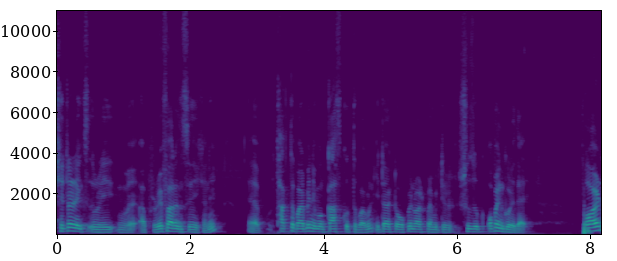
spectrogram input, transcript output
সেটার রেফারেন্সে এখানে থাকতে পারবেন এবং কাজ করতে পারবেন। এটা একটা ওপেন ওয়ার্ক পারমিটের সুযোগ ওপেন করে দেয়। Foreign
